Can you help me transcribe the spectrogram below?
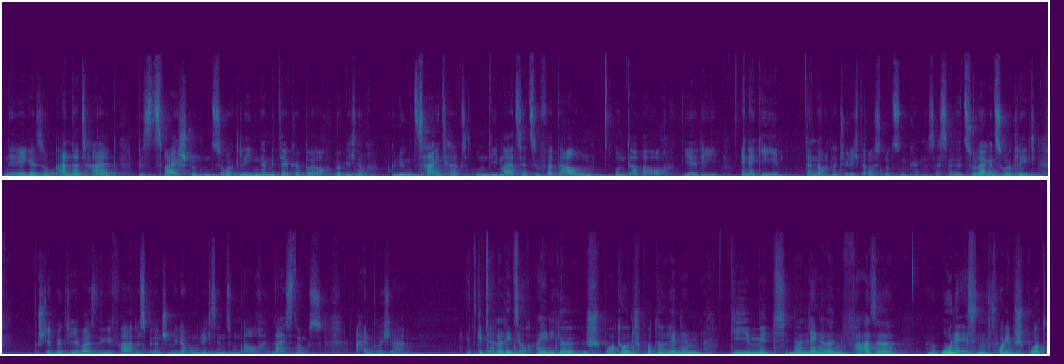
in der Regel so anderthalb bis zwei Stunden zurückliegen, damit der Körper auch wirklich noch genügend Zeit hat, um die Mahlzeit zu verdauen und aber auch wir die Energie dann auch natürlich daraus nutzen können. Das heißt, wenn sie zu lange zurückliegt, besteht möglicherweise die Gefahr, dass wir dann schon wieder hungrig sind und auch Leistungseinbrüche haben. Jetzt gibt es allerdings auch einige Sportler und Sportlerinnen, die mit einer längeren Phase äh, ohne Essen vor dem Sport,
